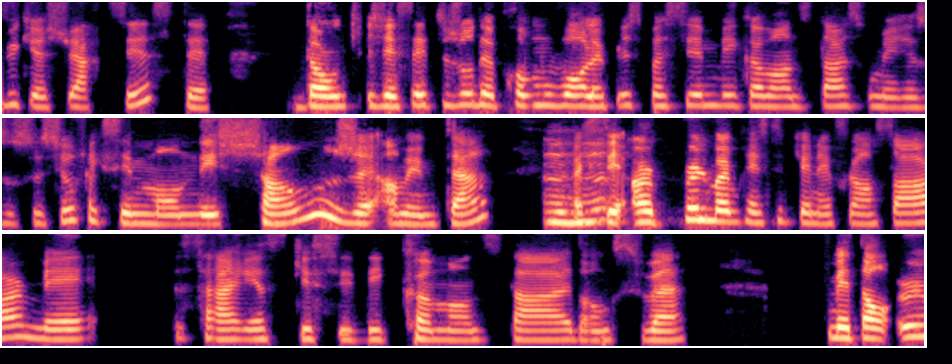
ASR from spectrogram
vu que je suis artiste. Donc, j'essaie toujours de promouvoir le plus possible mes commanditaires sur mes réseaux sociaux. Fait que c'est mon échange en même temps. Mm-hmm. C'est un peu le même principe qu'un influenceur, mais ça reste que c'est des commanditaires. Donc, souvent, mettons, eux,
